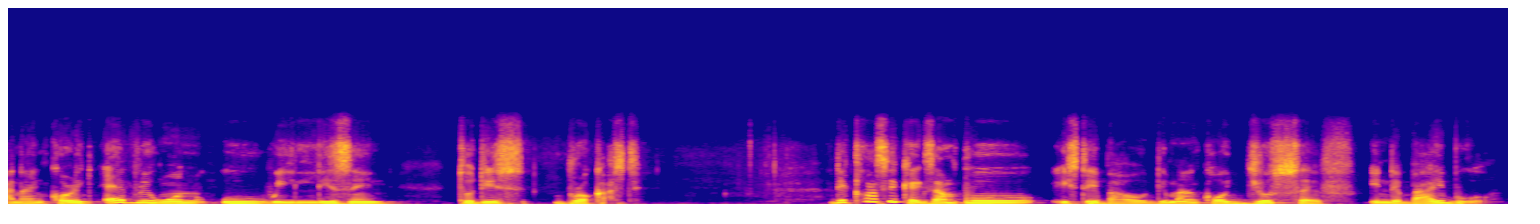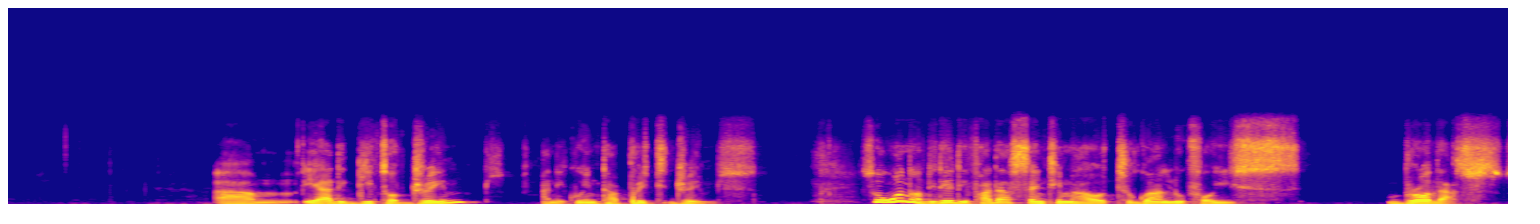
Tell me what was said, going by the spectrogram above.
and I encourage everyone who will listen to this broadcast. The classic example is about the man called Joseph in the Bible. Um, he had the gift of dreams and he could interpret dreams. So one of the day, the father sent him out to go and look for his brothers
